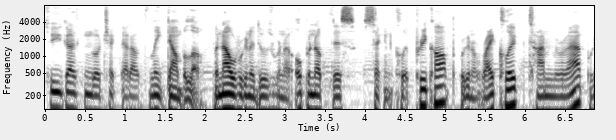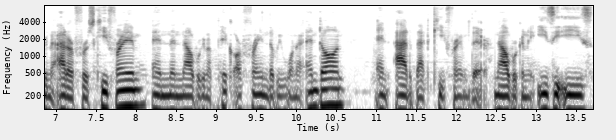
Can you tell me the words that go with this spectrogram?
so you guys can go check that out link down below but now what we're gonna do is we're gonna open up this second clip pre-comp we're gonna right click time remap we're gonna add our first keyframe and then now we're gonna pick our frame that we want to end on and add that keyframe there. Now we're going to easy ease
